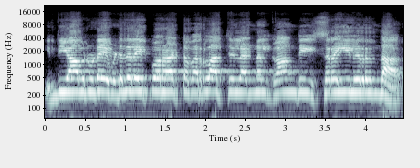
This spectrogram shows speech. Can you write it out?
இந்தியாவினுடைய விடுதலை போராட்ட வரலாற்றில் அண்ணல் காந்தி சிறையில் இருந்தார்.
